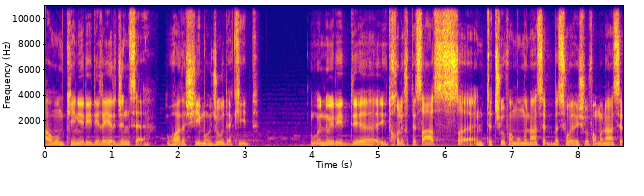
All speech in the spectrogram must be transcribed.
أو ممكن يريد يغير جنسه وهذا الشيء موجود أكيد. وإنه يريد يدخل اختصاص أنت تشوفه مو مناسب بس هو يشوفه مناسب.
